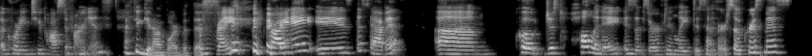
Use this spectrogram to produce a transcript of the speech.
according to Pastafarians. I could get on board with this. Right? Friday is the Sabbath. Um, quote, just holiday is observed in late December. So Christmas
